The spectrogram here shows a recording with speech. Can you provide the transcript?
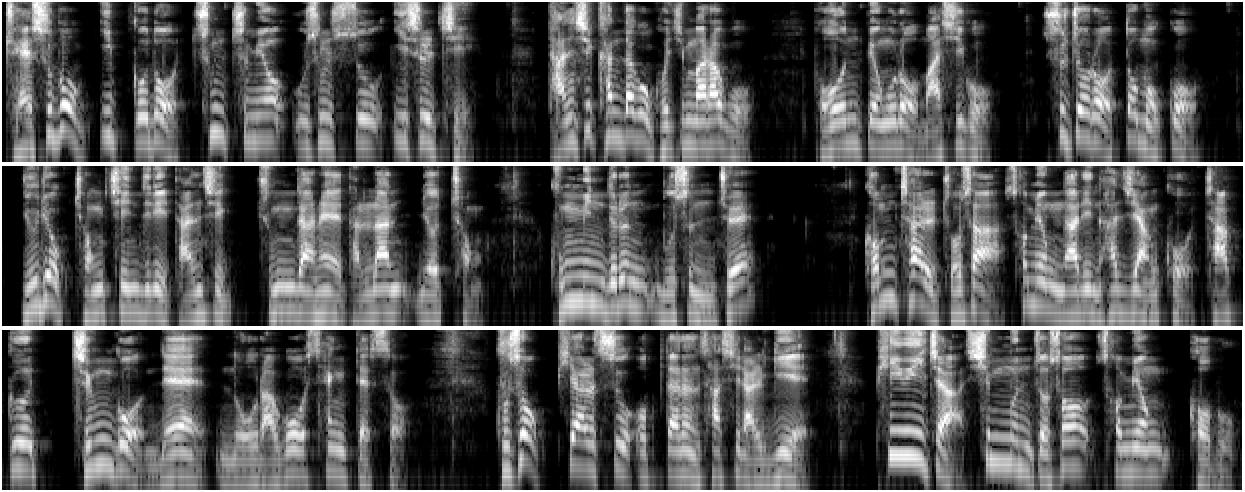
죄수복 입고도 춤추며 웃을 수 있을지 단식한다고 거짓말하고 보온병으로 마시고 수저로 떠먹고 유력 정치인들이 단식 중단해 달란 요청 국민들은 무슨 죄? 검찰 조사 서명 날인 하지 않고 자꾸 증거 내놓으라고 생떼서 구속 피할 수 없다는 사실 알기에 피의자 신문조서 서명 거부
